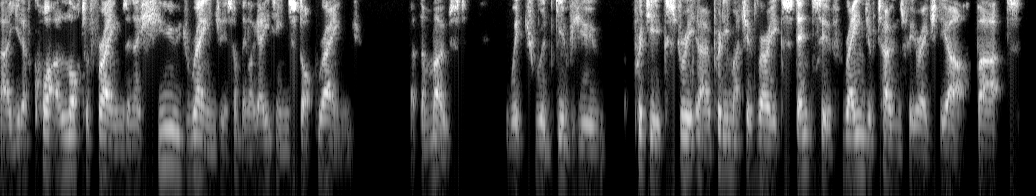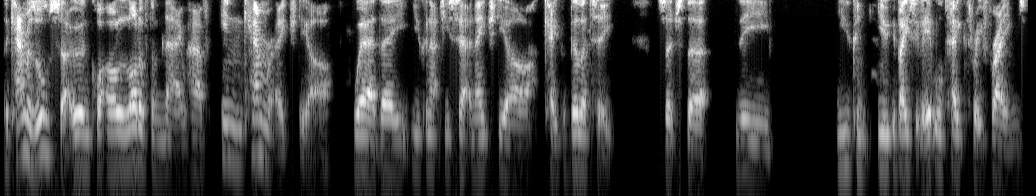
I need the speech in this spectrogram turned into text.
uh, you'd have quite a lot of frames in a huge range, in something like 18 stop range at the most which would give you pretty extreme, uh, pretty much a very extensive range of tones for your HDR. But the cameras also, and quite a lot of them now, have in-camera HDR, where they you can actually set an HDR capability such that the you can you basically it will take three frames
